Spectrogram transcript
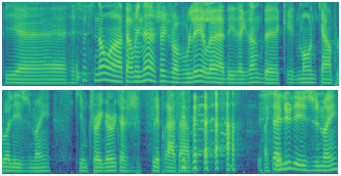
Puis euh, c'est ça. Sinon, en terminant, je sais que je vais vous lire là, des exemples de le monde qui emploie les humains, qui me trigger, que je flipperai à table. Salut les humains.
